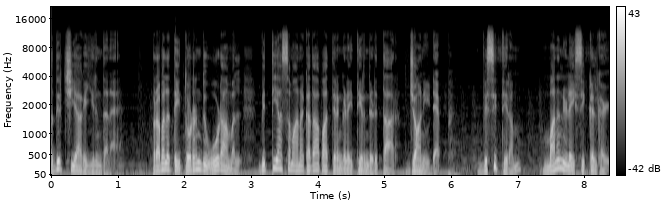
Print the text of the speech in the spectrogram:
அதிர்ச்சியாக இருந்தன. பிரபலத்தை தொடர்ந்து ஓடாமல் வித்தியாசமான கதாபாத்திரங்களை தேர்ந்தெடுத்தார் ஜானி டெப். விசித்திரம் மனநிலை சிக்கல்கள்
